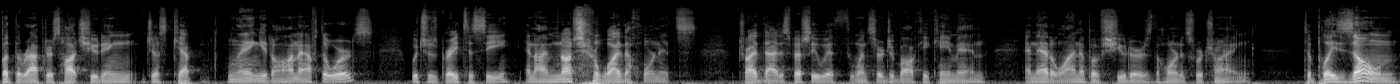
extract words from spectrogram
but the Raptors' hot shooting just kept laying it on afterwards, which was great to see. And I'm not sure why the Hornets tried that, especially with when Serge Ibaka came in and they had a lineup of shooters. The Hornets were trying to play zone,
